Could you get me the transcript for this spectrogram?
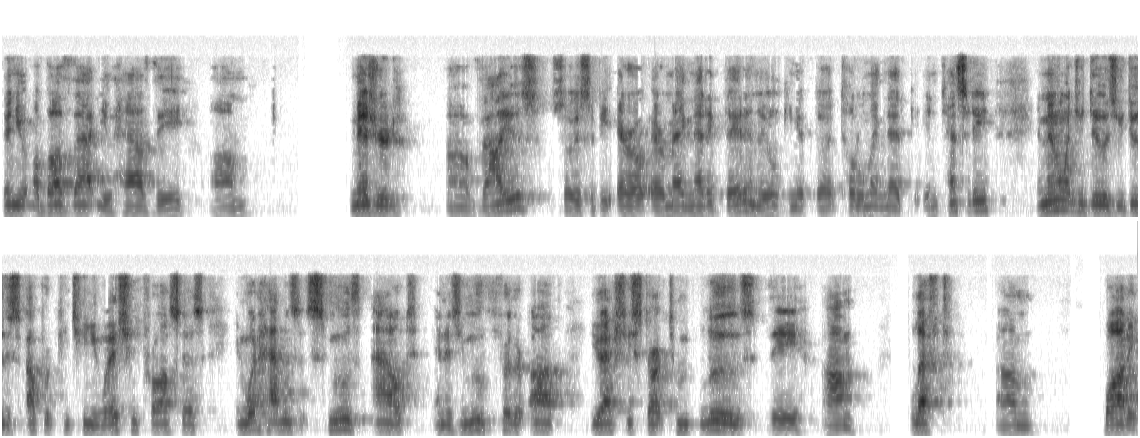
Then you above that you have the um, measured uh, values. So this would be aero aeromagnetic data, and they're looking at the total magnetic intensity. And then what you do is you do this upward continuation process, and what happens, it smooths out, and as you move further up, you actually start to lose the um, left um, body,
